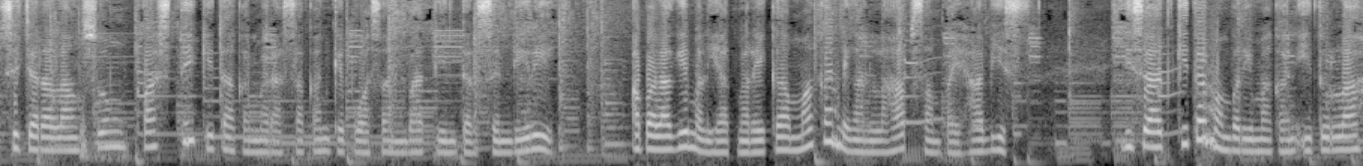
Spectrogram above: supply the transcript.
secara langsung pasti kita akan merasakan kepuasan batin tersendiri, apalagi melihat mereka makan dengan lahap sampai habis. Di saat kita memberi makan itulah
